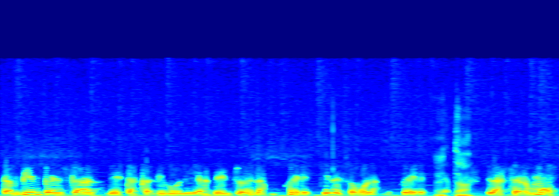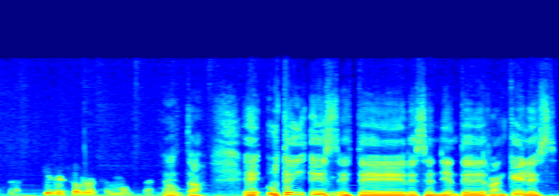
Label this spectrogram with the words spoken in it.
también pensás de estas categorías dentro de las mujeres. ¿Quiénes somos las mujeres? Las hermosas. ¿Quiénes son las hermosas? Está. Eh, usted es este descendiente de Ranqueles.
